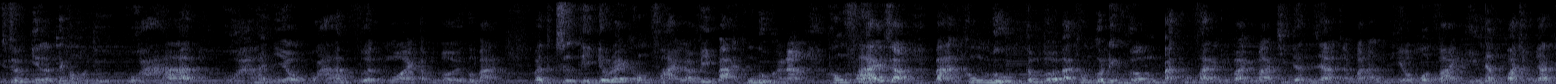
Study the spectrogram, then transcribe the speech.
dường như là tất cả mọi thứ quá là quá là nhiều, quá là vượt ngoài tầm với của bạn. Và thực sự thì điều này không phải là vì bạn không đủ khả năng, không phải rằng bạn không đủ tầm với, bạn không có định hướng, bạn không phải là như vậy, mà chỉ đơn giản rằng bạn đang thiếu một vài kỹ năng quan trọng nhất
